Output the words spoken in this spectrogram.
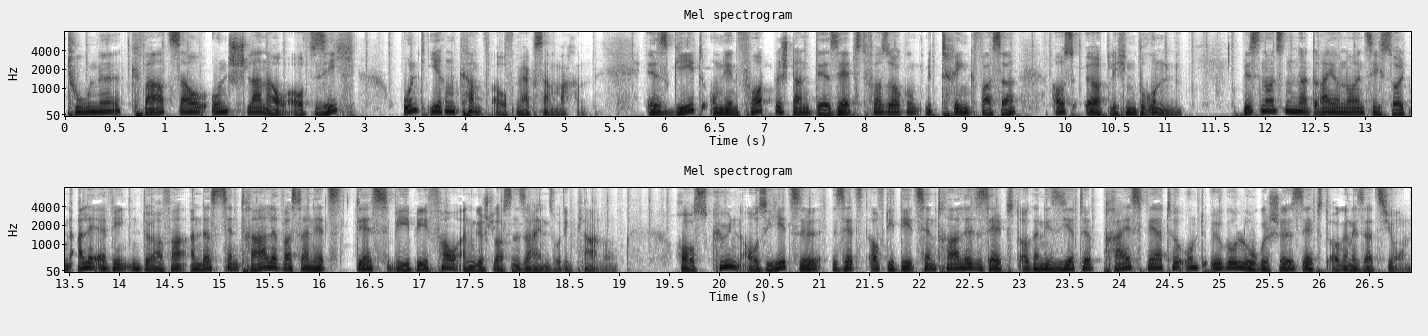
Thune, Quarzau und Schlannau auf sich und ihren Kampf aufmerksam machen. Es geht um den Fortbestand der Selbstversorgung mit Trinkwasser aus örtlichen Brunnen. Bis 1993 sollten alle erwähnten Dörfer an das zentrale Wassernetz des WBV angeschlossen sein, so die Planung. Horst Kühn aus Jetzel setzt auf die dezentrale, selbstorganisierte, preiswerte und ökologische Selbstorganisation.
